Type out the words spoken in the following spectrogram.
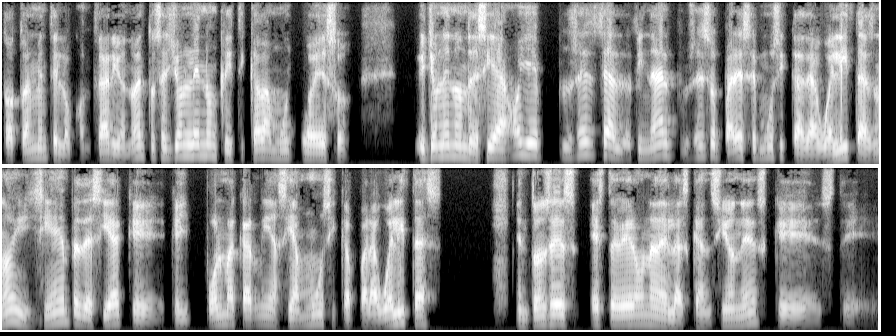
totalmente lo contrario, ¿no? Entonces John Lennon criticaba mucho eso. Y John Lennon decía, oye, pues ese al final, pues eso parece música de abuelitas, ¿no? Y siempre decía que, que Paul McCartney hacía música para abuelitas. Entonces, esta era una de las canciones que, este,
